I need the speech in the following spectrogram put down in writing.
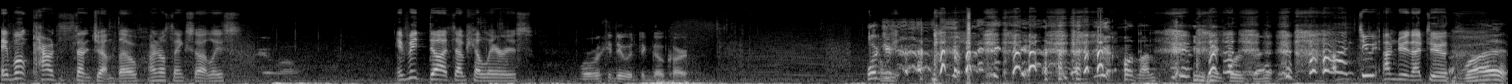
It won't count as stunt jump though. I don't think so, at least. Well. If it does, that'd be hilarious. Or we could do it with the go kart. What'd you? Oh, hold on. You close that. I'm doing, I'm doing that too. What?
